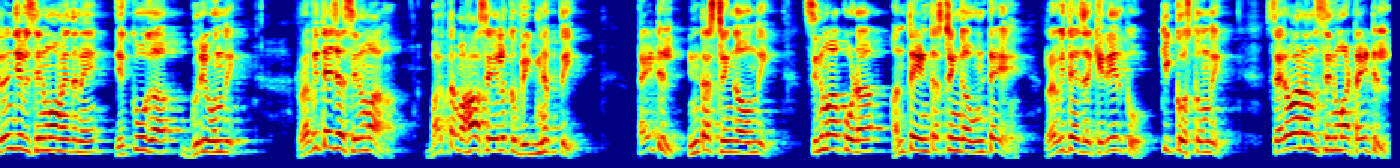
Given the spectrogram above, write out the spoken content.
చిరంజీవి సినిమా మీదనే ఎక్కువగా గురి ఉంది. రవితేజ సినిమా భర్త మహాశయులకు విజ్ఞప్తి. టైటిల్ ఇంట్రెస్టింగ్గా ఉంది. సినిమా కూడా అంతే ఇంట్రెస్టింగ్గా ఉంటే రవితేజ కెరీర్కు కిక్ వస్తుంది. శర్వానంద్ సినిమా టైటిల్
